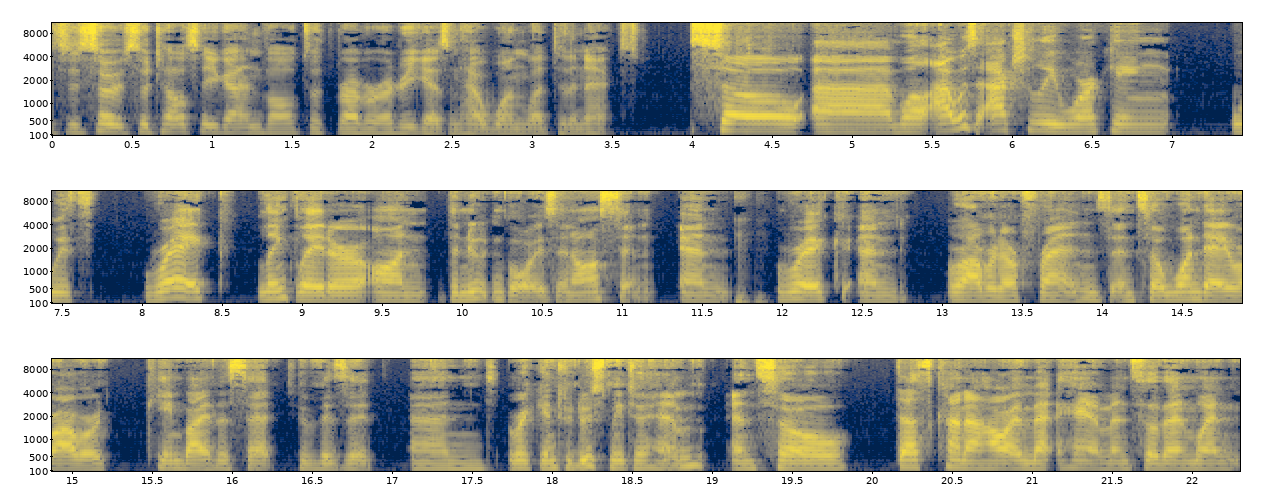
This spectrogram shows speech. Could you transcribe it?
so, so so tell us how you got involved with Robert Rodriguez and how one led to the next. So, uh, well, I was actually working with Rick Linklater on the Newton Boys in Austin, and Mhm. Rick and Robert are friends. And so one day, Robert came by the set to visit, and Rick introduced me to him. And so that's kind of how I met him. And so then when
